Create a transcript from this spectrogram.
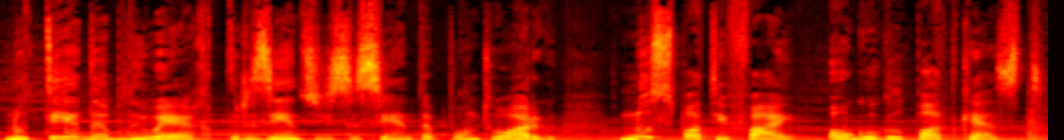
no twr360.org, no Spotify ou Google Podcast.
